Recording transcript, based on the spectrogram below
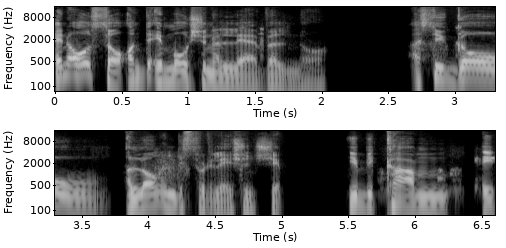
And also, on the emotional level, no? As you go along in this relationship, you become a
